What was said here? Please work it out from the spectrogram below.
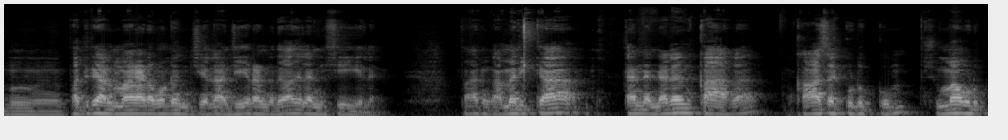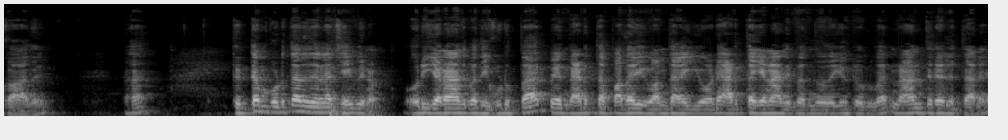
பத்திரிகால் பத்திரிகையாளர் மாநாடு கொண்டு வந்து எல்லாம் செய்கிறானது அதெல்லாம் நீ செய்யலை. பாருங்க அமெரிக்கா தன்னை நலனுக்காக காசை கொடுக்கும். சும்மா கொடுக்காது. ஆ? திட்டம் கொடுத்தால் இதெல்லாம் செய்வினோம். ஒரு ஜனாதிபதி கொடுப்பார் இப்போ இந்த அடுத்த பதவி வந்த ஐயோட அடுத்த ஜனாதிபதி வந்ததையும் கொடுப்பார் நான் திரையெழுத்தானே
